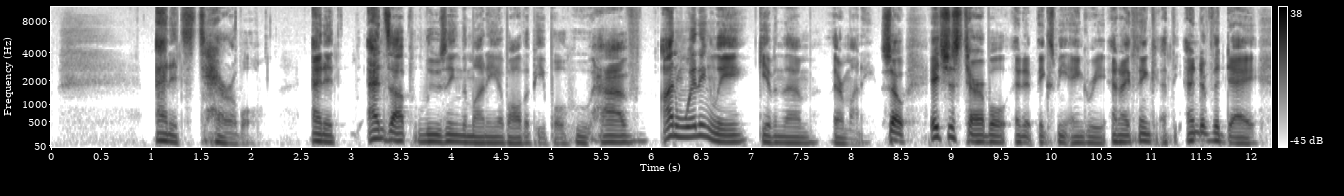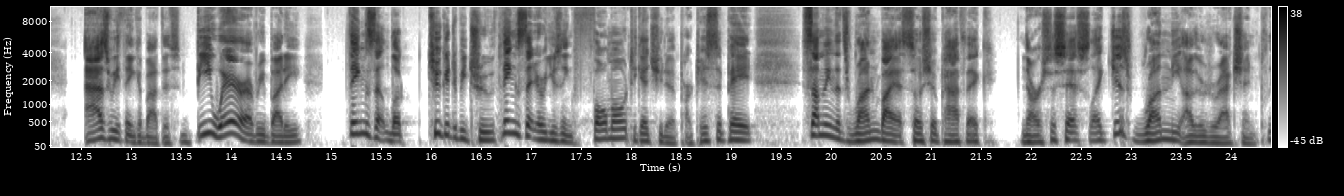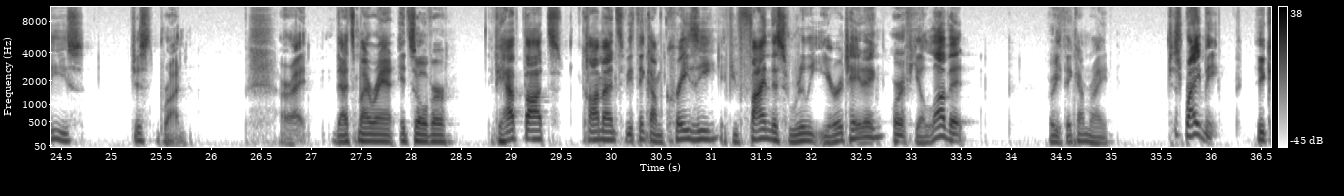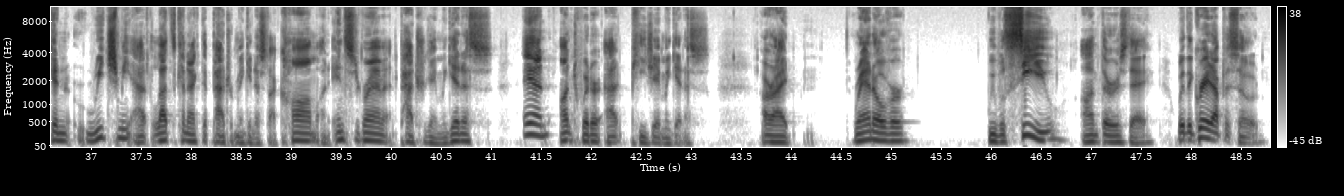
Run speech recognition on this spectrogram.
and it's terrible. And it ends up losing the money of all the people who have unwittingly given them their money. So it's just terrible and it makes me angry. And I think at the end of the day, as we think about this, beware, everybody. Things that look too good to be true, things that are using FOMO to get you to participate, something that's run by a sociopathic narcissist, like just run the other direction, please. Just run. All right, that's my rant. It's over. If you have thoughts, comments, if you think I'm crazy, if you find this really irritating, or if you love it, or you think I'm right, just write me. You can reach me at let's connect at patrickmcginnis.com, on Instagram at Patrick A. McGinnis, and on Twitter at PJ McGinnis. All right, ran over. We will see you on Thursday with a great episode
